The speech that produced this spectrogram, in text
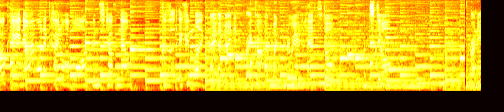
Okay, now I want to kind of level up and stuff now. Cause I can like, I, I mean, I didn't, I got, I'm like really ahead still, but still running.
